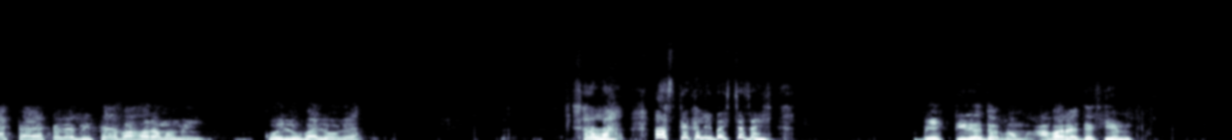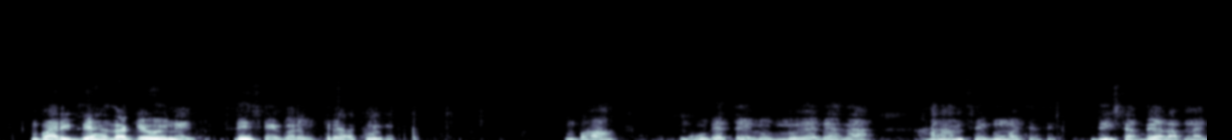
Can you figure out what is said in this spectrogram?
একটা একটা বিষয় বাহরাম আমি কই লুফাই লোগে শালা আজকে খালি বাচ্চা যাই। ব্যক্তিরে ধরবাম আবার আইতেছি আমি। বাড়ির দেখা যা কেউ নাই দিয়েছে ঘরের ভিতরে আছে নাকি? বা গুড়ে তেল লুয়ে দেখা আরামসে ঘুমাইতেছে ডিস্টার্ব দেওয়া লাভ নাই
